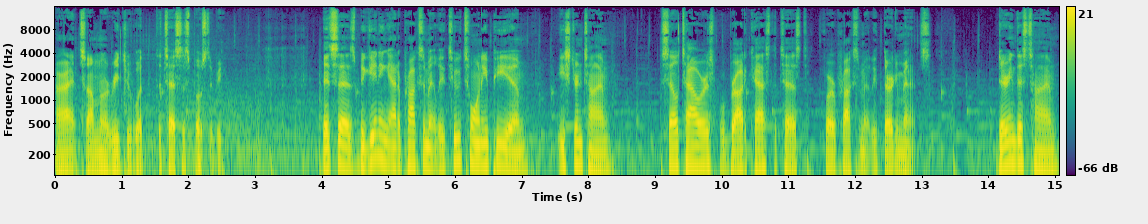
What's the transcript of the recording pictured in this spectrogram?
All right, so I'm going to read you what the test is supposed to be. It says beginning at approximately 2:20 p.m. Eastern Time, cell towers will broadcast the test for approximately 30 minutes. During this time,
